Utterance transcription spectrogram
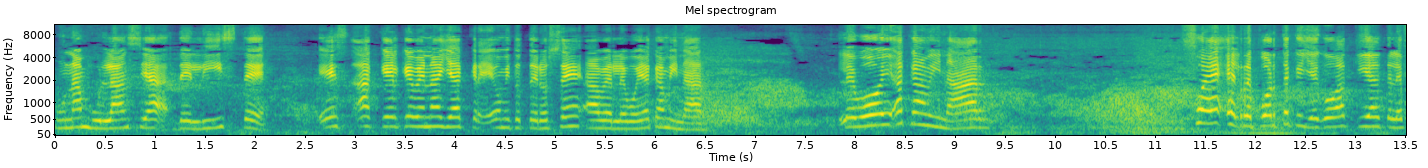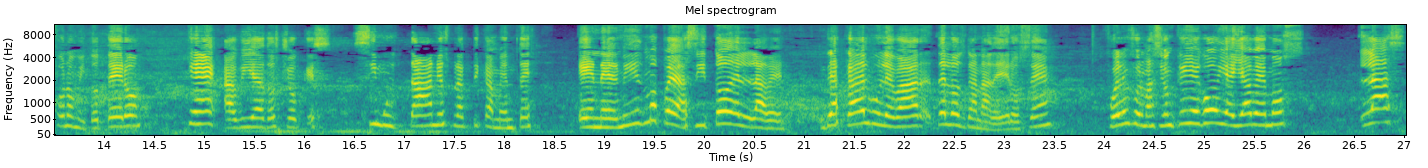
una ambulancia del Liste. Es aquel que ven allá, creo, mi totero C. A ver, le voy a caminar. Le voy a caminar. Fue el reporte que llegó aquí al teléfono mi totero que había dos choques simultáneos prácticamente en el mismo pedacito de la de acá del bulevar de los ganaderos, ¿eh? Fue la información que llegó y allá vemos las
